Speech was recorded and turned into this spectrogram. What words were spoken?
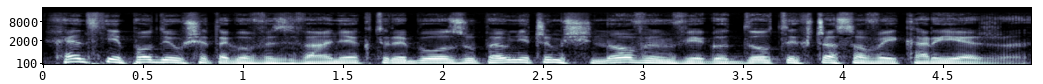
Chętnie podjął się tego wyzwania, które było zupełnie czymś nowym w jego dotychczasowej karierze.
